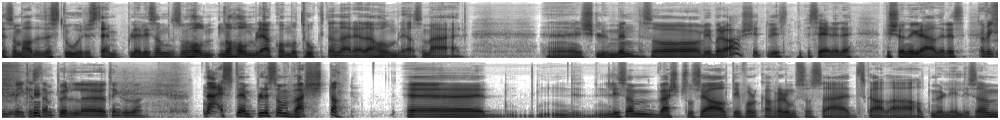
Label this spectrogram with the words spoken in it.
Det som hadde det store stempelet, liksom. Som Holm, når Holmlia kom og tok den der, det er Holmlia som er uh, slummen, så vi bare ah, shit, vi, vi ser dere. Vi skjønner greia deres. Hvilket, stempel eh, tenker du da? Nei, stempelet som verst, da. Eh, liksom verst sosialt. De folka fra Romsås er skada, alt mulig, liksom.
